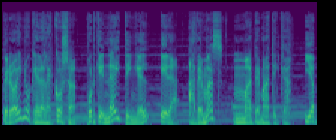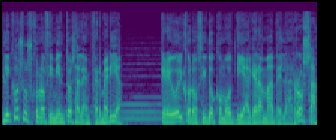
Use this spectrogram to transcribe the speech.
Pero ahí no queda la cosa, porque Nightingale era, además, matemática y aplicó sus conocimientos a la enfermería. Creó el conocido como diagrama de la rosa,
